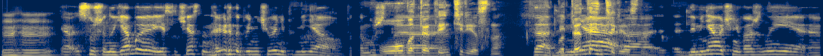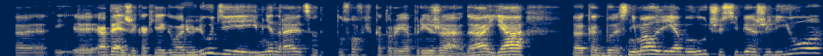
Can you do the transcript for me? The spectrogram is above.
Э, Слушай, ну я бы, если честно, наверное, бы ничего не поменял, потому О, вот это что, интересно, да, для вот это меня, интересно. э, для меня очень важны, э, э, опять же, как я и говорю, люди, и мне нравятся вот тусовки, в которые я приезжаю, да, я как бы снимал ли я бы лучше себе жилье,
